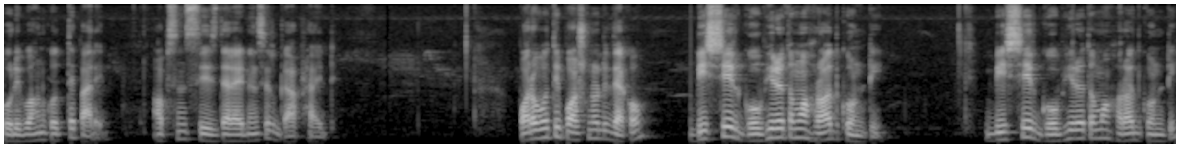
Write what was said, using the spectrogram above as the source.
পরিবহন করতে পারে। Option C is the right answer graphite পরবর্তী প্রশ্নটি দেখো বিশ্বের গভীরতম হ্রদ কোনটি? বিশ্বের গভীরতম হ্রদ কোনটি?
